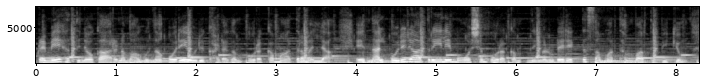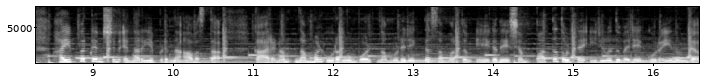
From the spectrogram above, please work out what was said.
പ്രമേഹത്തിനോ കാരണമാകുന്ന ഒരേ ഒരു ഘടകം ഉറക്കം മാത്രമല്ല. എന്നാൽ ഒരു രാത്രിയിലെ മോശം ഉറക്കം നിങ്ങളുടെ രക്തസമ്മർദ്ദം വർദ്ധിപ്പിക്കും. ഹൈപ്പർ ടെൻഷൻ എന്നറിയപ്പെടുന്ന അവസ്ഥ. കാരണം നമ്മൾ ഉറങ്ങുമ്പോൾ നമ്മുടെ രക്തസമ്മർദ്ദം ഏകദേശം പത്ത് തൊട്ട് ഇരുപത് വരെ കുറയുന്നുണ്ട്.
